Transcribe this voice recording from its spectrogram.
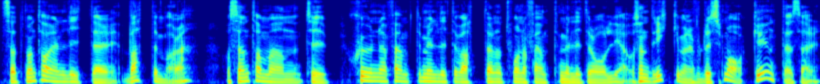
Så att man tar en liter vatten bara Och sen tar man typ 750 ml vatten och 250 ml olja och sen dricker man det för det smakar ju inte så här.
